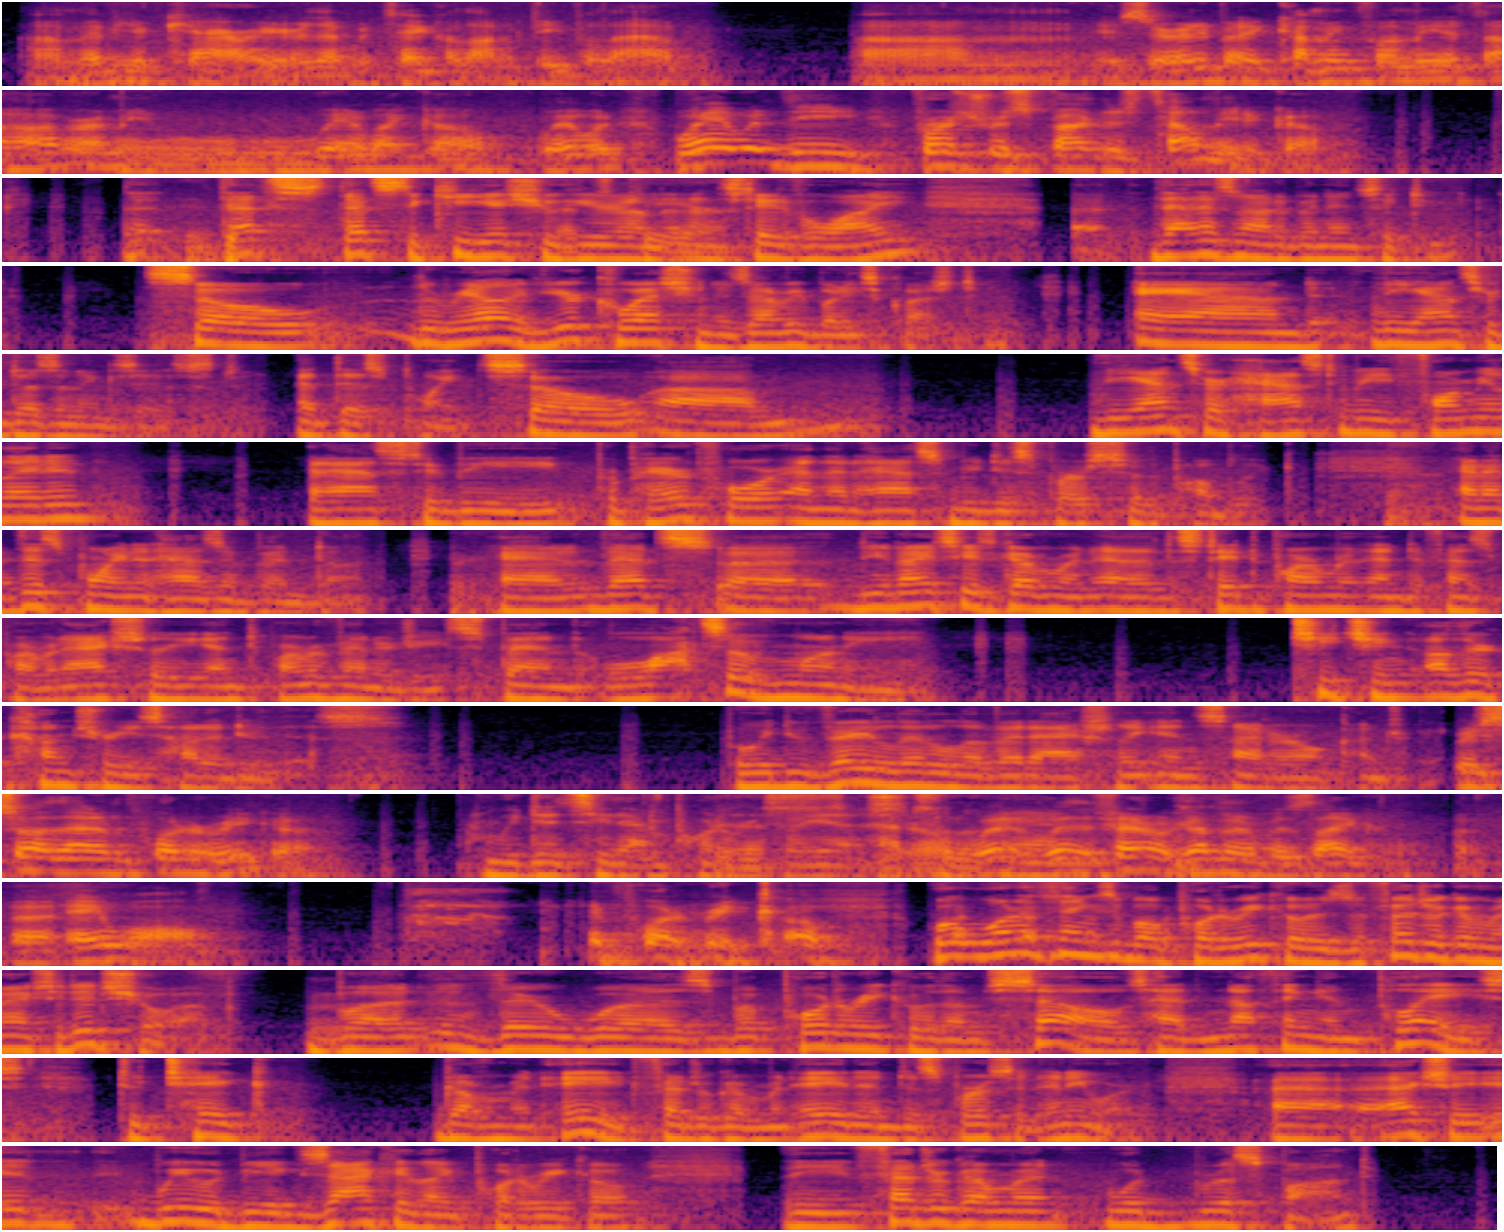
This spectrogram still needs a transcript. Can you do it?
uh, maybe a carrier that would take a lot of people out. Um, is there anybody coming for me at the harbor? I mean, where do I go? Where would, where would the first responders tell me to go? That's that's the key issue here on the, in yeah. the state of Hawaii. Uh, that has not been instituted. So the reality of your question is everybody's question, and the answer doesn't exist at this point. So um, the answer has to be formulated, it has to be prepared for, and then it has to be dispersed to the public. And at this point, it hasn't been done. And that's uh, the United States government and the State Department and Defense Department, actually, and Department of Energy, spend lots of money teaching other countries how to do this. But we do very little of it actually inside our own country. We saw that in Puerto Rico. We did see that in Puerto Yes, Rico, yes. So absolutely. where, where the federal government was like uh, AWOL in Puerto Rico. Well, one of the things about Puerto Rico is the federal government actually did show up, but there was, but Puerto Rico themselves had nothing in place to take government aid, federal government aid, and disperse it anywhere. Uh, actually, it, we would be exactly like Puerto Rico. The federal government would respond.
